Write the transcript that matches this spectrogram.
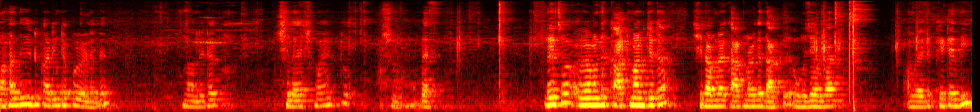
মাথা দিয়ে একটু কাটিংটা করে নেবে। নাহলে এটা সেলাইয়ের সময় একটু অসুবিধা। ব্যাস। দেখছ? এবার আমাদের কাটমার্ক যেটা, সেটা আমরা কাটমার্কের দাগ অনুযায়ী আমরা আমরা এটা কেটে দিই,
